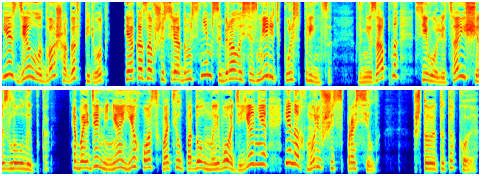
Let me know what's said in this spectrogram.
Я сделала два шага вперед и, оказавшись рядом с ним, собиралась измерить пульс принца. Внезапно с его лица исчезла улыбка. Обойдя меня, Ехуа схватил подол моего одеяния и, нахмурившись, спросил, что это такое.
